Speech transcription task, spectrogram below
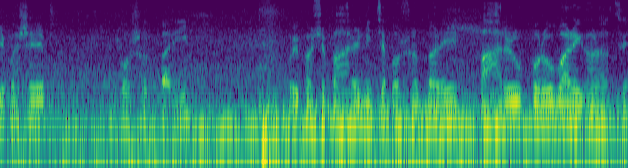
এই পাশে বসত বাড়ি ওই পাশে পাহাড়ের নিচে বসত বাড়ি পাহাড়ের উপরেও বাড়ি ঘর আছে।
